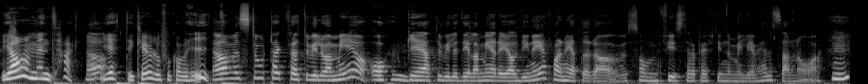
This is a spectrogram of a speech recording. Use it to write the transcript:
Ja, men tack. Ja. Jättekul att få komma hit. Ja, men stort tack för att du ville vara med och mm. att du ville dela med dig av dina erfarenheter då, som fysioterapeut inom elevhälsan. Och mm.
